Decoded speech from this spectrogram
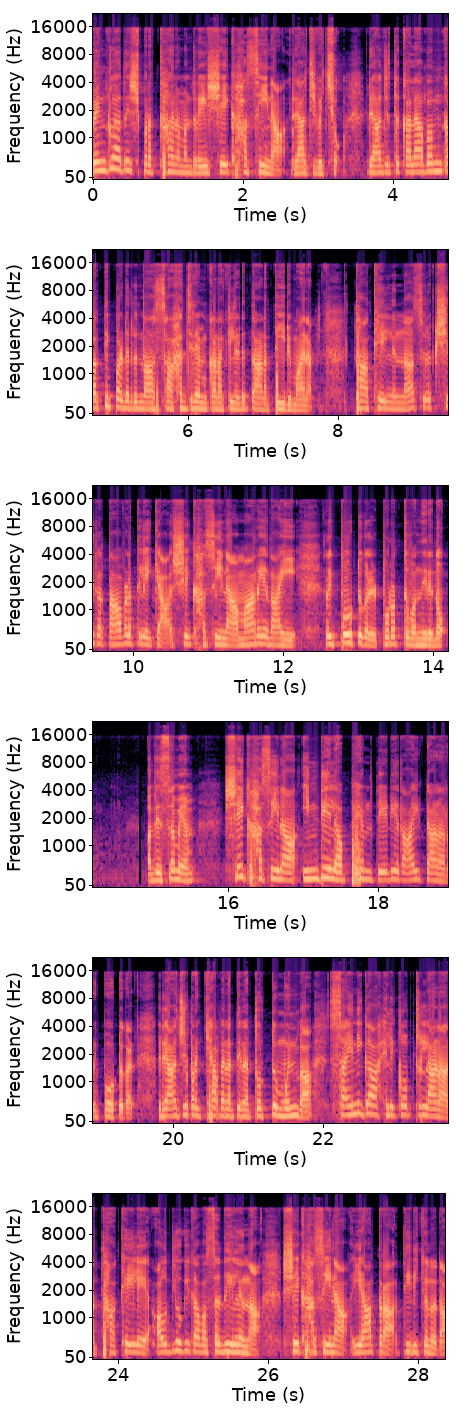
ബംഗ്ലാദേശ് പ്രധാനമന്ത്രി ഷെയ്ഖ് ഹസീന രാജിവെച്ചു. രാജ്യത്ത് കലാപം കത്തിപ്പടരുന്ന സാഹചര്യം കണക്കിലെടുത്താണ് തീരുമാനം. ധാക്കയിൽ നിന്ന് സുരക്ഷിത താവളത്തിലേക്ക് ഷെയ്ഖ് ഹസീന മാറിയതായി റിപ്പോർട്ടുകൾ പുറത്തു വന്നിരുന്നു അതേസമയം ഷെയ്ഖ് ഹസീന ഇന്ത്യയിൽ അഭയം തേടിയതായിട്ടാണ് റിപ്പോർട്ടുകൾ. രാജ്യപ്രഖ്യാപനത്തിന് തൊട്ടു മുൻപ് സൈനിക ഹെലികോപ്റ്ററിലാണ് ധാക്കയിലെ ഔദ്യോഗിക വസതിയിൽ നിന്ന് ഷെയ്ഖ് ഹസീന യാത്ര തിരിക്കുന്നത്.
